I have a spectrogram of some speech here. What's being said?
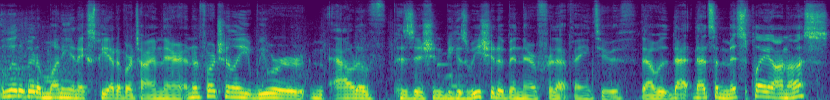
a little bit of money and xp out of our time there. And unfortunately we were out of position because we should have been there for that fang tooth. That was that that's a misplay on us.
